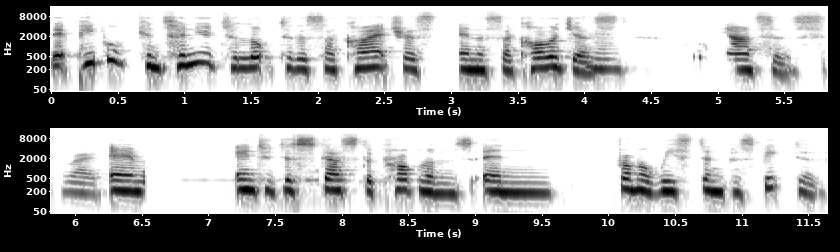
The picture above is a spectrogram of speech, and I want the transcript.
that people continued to look to the psychiatrist and the psychologist mm. for the answers. Right. And and to discuss the problems in from a Western perspective.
